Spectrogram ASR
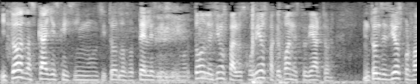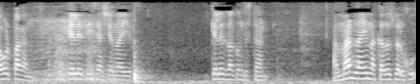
Y todas las calles que hicimos, y todos los hoteles que hicimos, todos lo hicimos para los judíos, para que puedan estudiar Torah. Entonces, Dios, por favor, páganos. ¿Qué les dice a ellos? ¿Qué les va a contestar? Amar la Ema Kadosh Baruj Hu.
